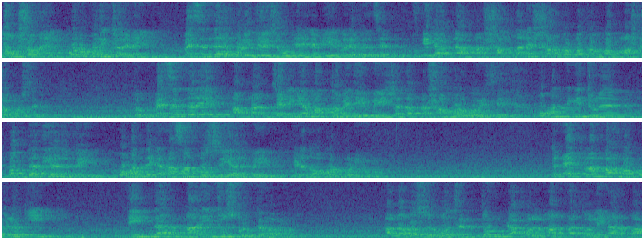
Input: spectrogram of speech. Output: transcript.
বংশ নাই, কোনো পরিচয় নাই। মেসেঞ্জারে পরিচয় এসে উঠে এনে বিয়ে করে ফেলছেন এটা আপনি আপনার সন্তানের সর্বপ্রথম হক নষ্ট করছেন। তো মেসেঞ্জারে আপনার চ্যাটিং এর মাধ্যমে যে মেয়ের সাথে আপনার সম্পর্ক হয়েছে, ওখান থেকে জুনেদ বাগদাদি আসবে, ওখান থেকে হাসান বসরি আসবে, এটা তো অকল্পনীয়। তো এক নাম্বার হক হলো কি? দিনদার নারী চুজ করতে হবে। আল্লাহ রসুল বলছেন, তুন কাকুল মারআতু লিআরবা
